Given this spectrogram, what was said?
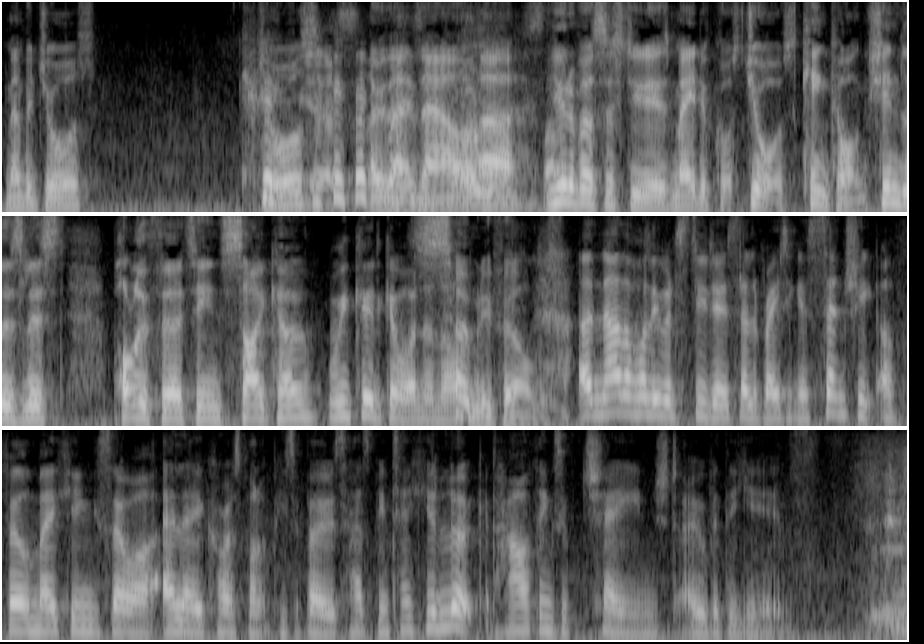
Remember Jaws? Jaws. yes. Oh, that now. Uh, Universal Studios made, of course, Jaws, King Kong, Schindler's List, Apollo 13, Psycho. We could go on and so on. So many films. Uh, now the Hollywood studio is celebrating a century of filmmaking, so our LA correspondent Peter Bowes has been taking a look at how things have changed over the years.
